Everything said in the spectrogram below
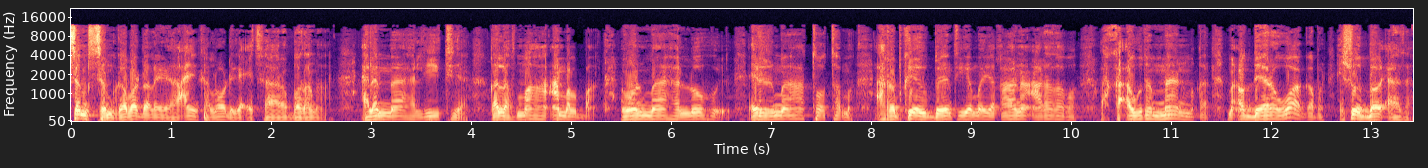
Samsam gabadha layidhaha caynka loo dhiga cidsaaro badana. Calam maaha liitiya qalaf maaha camalba coon maaha loo hoyo cirir maaha tootama. Carabkeedu beenta iyo ma yaqaana caradaba. Wax ka cawda maan maqan macodeero waa gabadh xishood baa caada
